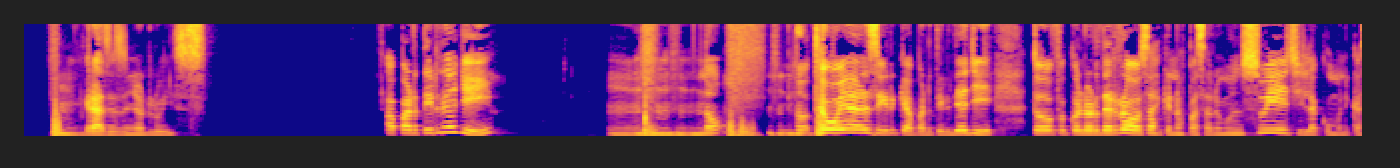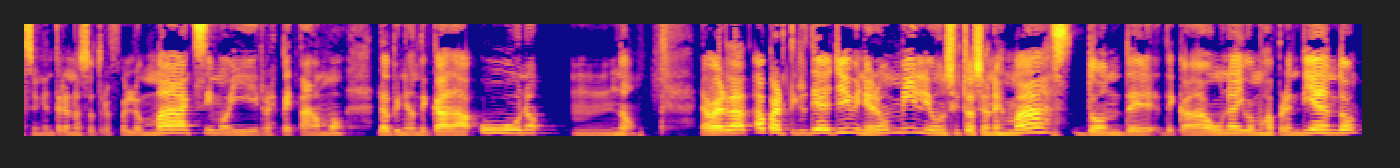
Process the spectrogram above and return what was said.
Gracias, señor Luis. A partir de allí, no, no te voy a decir que a partir de allí todo fue color de rosas, que nos pasaron un switch y la comunicación entre nosotros fue lo máximo y respetamos la opinión de cada uno. Mm, no. La verdad, a partir de allí vinieron mil y un situaciones más donde de cada una íbamos aprendiendo,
